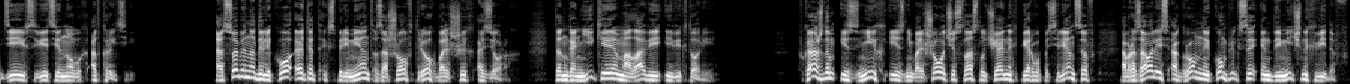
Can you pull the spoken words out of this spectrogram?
идеи в свете новых открытий». Особенно далеко этот эксперимент зашел в трех больших озерах Танганьике, Малави и Виктории. В каждом из них из небольшого числа случайных первопоселенцев образовались огромные комплексы эндемичных видов,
